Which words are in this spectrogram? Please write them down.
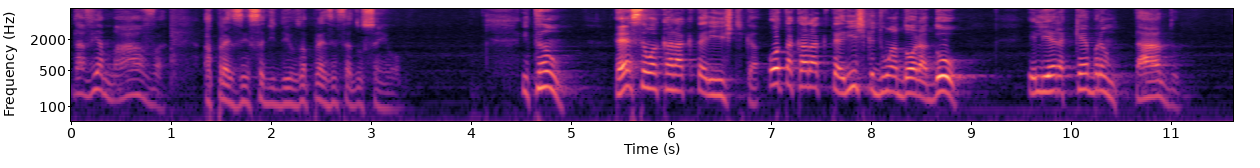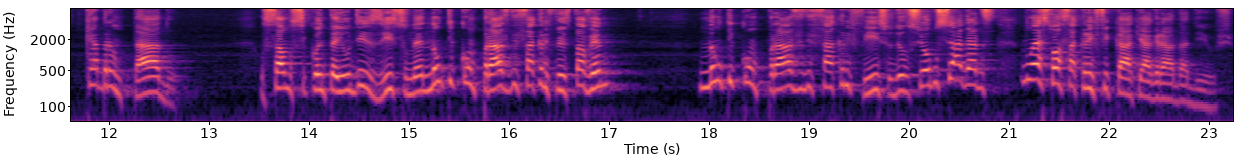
Davi amava a presença de Deus, a presença do Senhor. Então, essa é uma característica. Outra característica de um adorador, ele era quebrantado. Quebrantado. O Salmo 51 diz isso, né? Não te compras de sacrifício, está vendo? Não te compras de sacrifício. Deus, o Senhor não se agrada. Não é só sacrificar que agrada a Deus.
